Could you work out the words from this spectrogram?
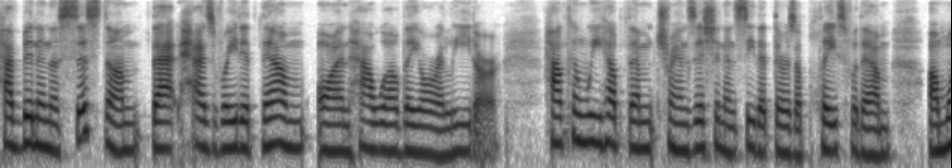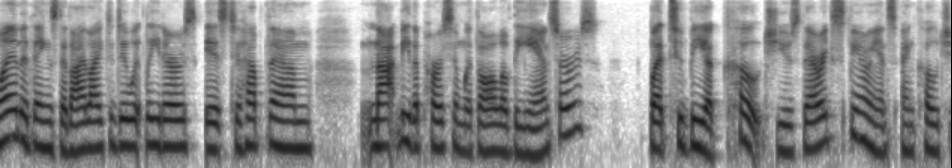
have been in a system that has rated them on how well they are a leader. How can we help them transition and see that there's a place for them? Um, one of the things that I like to do with leaders is to help them not be the person with all of the answers, but to be a coach, use their experience and coach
